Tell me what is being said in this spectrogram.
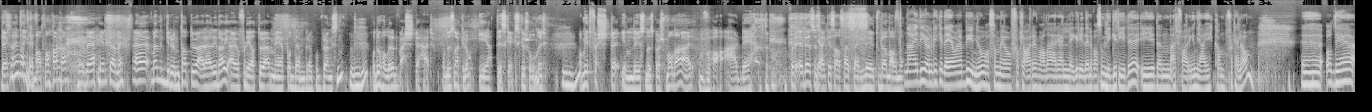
Det kan jeg tenke meg at man har, da. Det er jeg helt enig eh, Men grunnen til at du er her i dag, er jo fordi at du er med på Dembra-konferansen. Mm -hmm. Og du holder et verksted her. Og du snakker om etiske ekskursjoner. Mm -hmm. Og mitt første innlysende spørsmål da er hva er det? For det, det syns ja. jeg ikke sa seg selv ut fra navnet. Nei, det gjør nok ikke det. Og jeg begynner jo også med å forklare hva det er jeg legger i det, eller hva som ligger i det, i den erfaringen jeg kan fortelle om. Eh, og det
